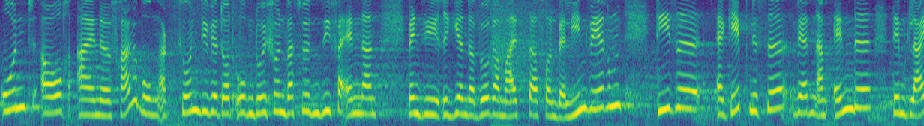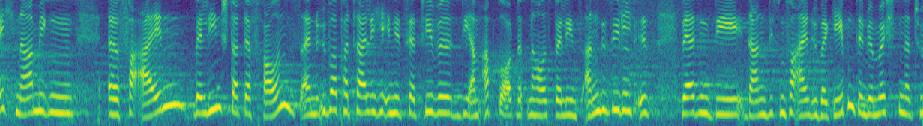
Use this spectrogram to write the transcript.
und auch eine Fragebogenaktion, die wir dort oben durchführen. Was würden Sie verändern, wenn Sie regierender Bürgermeister von Berlin wären? Diese Ergebnisse werden am Ende dem gleichnamigen äh, Verein Berlin Stadt der Frauen, das ist eine überparteiliche Initiative, die am Abgeordnetenhaus Berlins angesiedelt ist, werden die dann diesem Verein übergeben, denn wir möchten natürlich,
